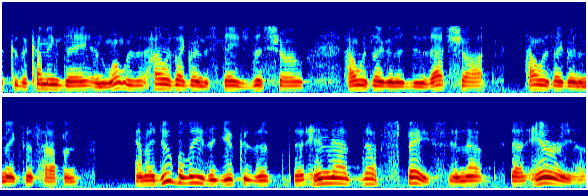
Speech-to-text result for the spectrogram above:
the, the coming day and what was how was I going to stage this show, how was I going to do that shot, how was I going to make this happen, and I do believe that you could that, that in that, that space in that that area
